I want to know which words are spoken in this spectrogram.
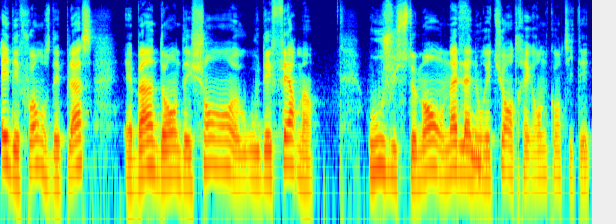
et des fois on se déplace eh ben, dans des champs ou des fermes où justement on a de la nourriture en très grande quantité.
